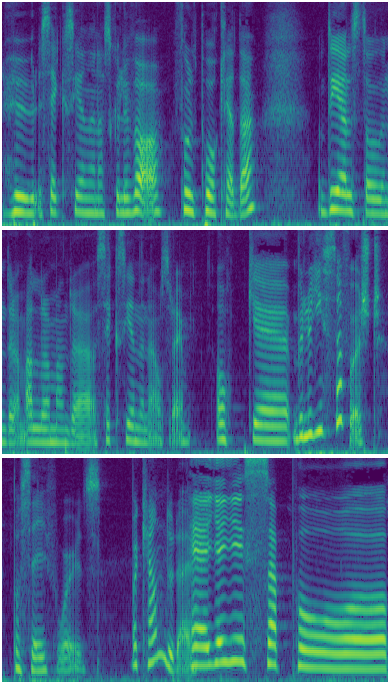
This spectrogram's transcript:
hur sexscenerna skulle vara, fullt påklädda. Och dels då under de, alla de andra sexscenerna och sådär. Och eh, vill du gissa först på safe words? Vad kan du där? Eh, jag gissar på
